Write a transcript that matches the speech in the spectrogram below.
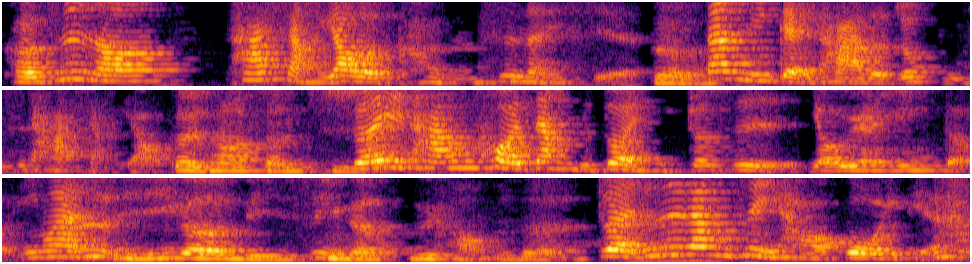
可是呢。他想要的可能是那些，对，但你给他的就不是他想要的，所以他生气，所以他会这样子对你，就是有原因的，因为是以一个理性的思考，对不对？对，就是让自己好过一点。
